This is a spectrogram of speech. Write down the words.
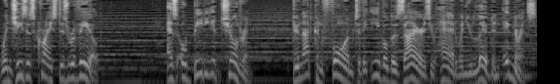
when Jesus Christ is revealed. As obedient children, do not conform to the evil desires you had when you lived in ignorance.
